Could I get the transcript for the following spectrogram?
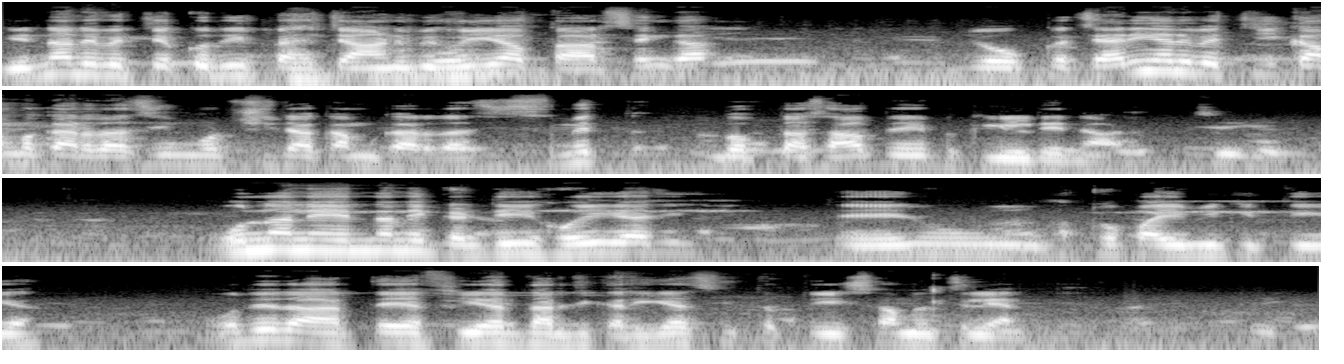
ਜਿਨ੍ਹਾਂ ਦੇ ਵਿੱਚ ਇੱਕ ਉਹਦੀ ਪਹਿਚਾਣ ਵੀ ਹੋਈ ਆ ਅਵਤਾਰ ਸਿੰਘ ਆ ਜੋ ਕਚਹਿਰੀਆਂ ਦੇ ਵਿੱਚ ਹੀ ਕੰਮ ਕਰਦਾ ਸੀ ਮੁਰਸ਼ੀ ਦਾ ਕੰਮ ਕਰਦਾ ਸੀ ਸਮਿਤ ਗੁਪਤਾ ਸਾਹਿਬ ਦੇ ਵਕੀਲ ਦੇ ਨਾਲ। ਠੀਕ ਹੈ ਜੀ। ਉਹਨਾਂ ਨੇ ਇਹਨਾਂ ਦੀ ਗੱਡੀ ਖੋਈ ਆ ਜੀ ਤੇ ਇਹਨੂੰ ਹੱਥੋਂ ਪਾਈ ਵੀ ਕੀਤੀ ਆ। ਉਹਦੇ ਆਧਾਰ ਤੇ ਐਫਆਈਆਰ ਦਰਜ ਕਰੀ ਆ ਅਸੀਂ ਤਫਤੀਸ਼ ਅਮਲ ਚ ਲਿਆਂਦੀ ਆ। ਠੀਕ ਹੈ।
